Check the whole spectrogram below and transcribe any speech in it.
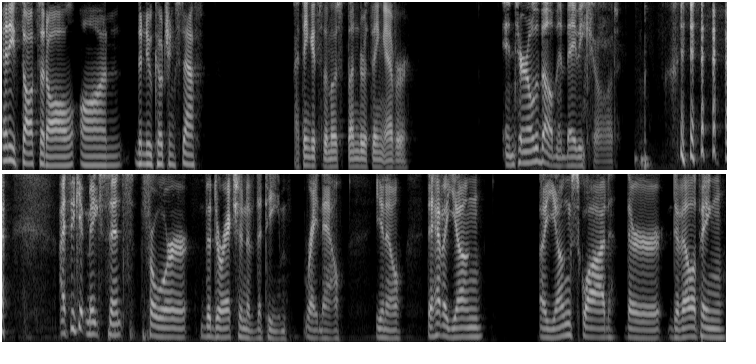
any thoughts at all on the new coaching staff? I think it's the most Thunder thing ever. Internal development, baby. God. I think it makes sense for the direction of the team right now. You know, they have a young a young squad. They're developing.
